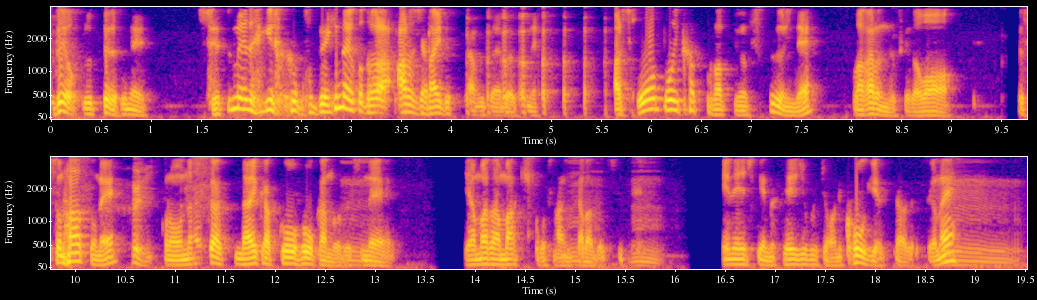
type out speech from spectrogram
腕を振ってですね、説明できること、できないことがあるじゃないですか、みたいなですね。あれ相当怒ったなっていうのはすぐにね、わかるんですけども、でその後ね、はい。この内閣、内閣広報官のですね、山田真紀子さんからですね、うん NHK の政治部長に抗議が来たわけですよね。うん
